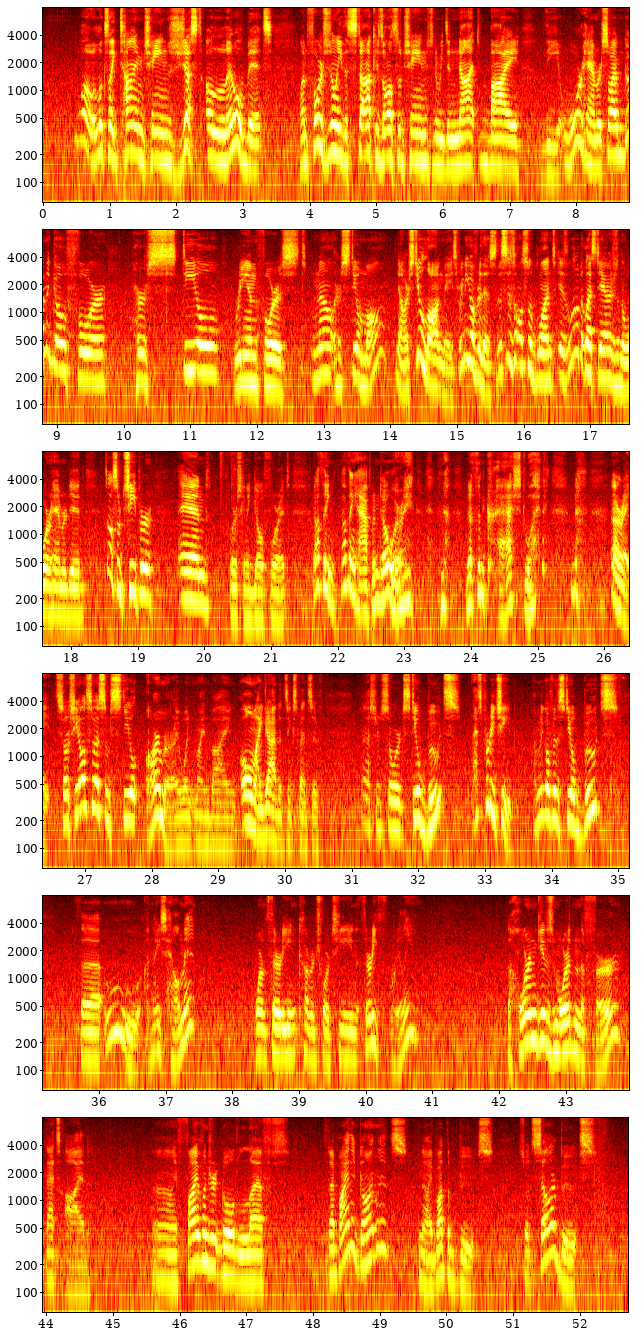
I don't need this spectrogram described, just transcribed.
Whoa, it looks like time changed just a little bit. Unfortunately, the stock has also changed, and we did not buy the Warhammer, so I'm gonna go for her steel reinforced. No, her steel maul? No, her steel long mace. We're gonna go for this. This is also blunt, is a little bit less damage than the Warhammer did. It's also cheaper, and we're just gonna go for it. Nothing, nothing happened. Don't worry. nothing crashed. What? All right. So she also has some steel armor. I wouldn't mind buying. Oh my god, that's expensive. Bastard sword, steel boots. That's pretty cheap. I'm gonna go for the steel boots. The ooh, a nice helmet. Warm 30, coverage 14, 30. Really? The horn gives more than the fur. That's odd. Uh, I have 500 gold left. Did I buy the gauntlets? No, I bought the boots. So let's sell our boots.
